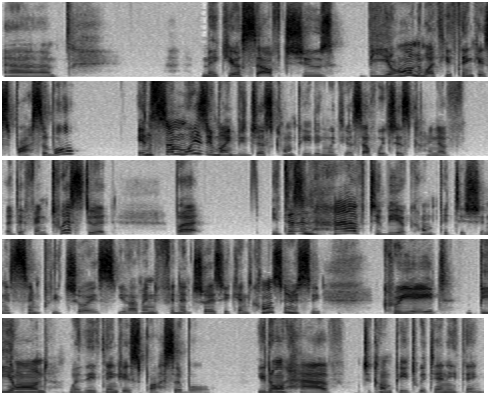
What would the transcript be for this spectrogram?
uh, make yourself choose beyond what you think is possible, in some ways you might be just competing with yourself, which is kind of a different twist to it. But it doesn't have to be a competition, it's simply choice. You have infinite choice. You can continuously create beyond what you think is possible. You don't have to compete with anything.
